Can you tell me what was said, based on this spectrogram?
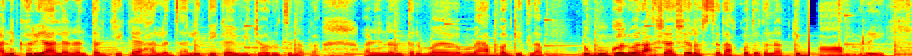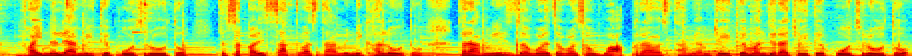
आणि घरी आल्यानंतर जी काही हालत झाली ती काही विचारूच नका. आणि नंतर म मॅप बघितला. तो गुगलवर असे असे रस्ते दाखवत होता ना की बाप रे. फायनली आम्ही इथे पोहोचलो होतो. तर सकाळी सात वाजता आम्ही निघालो होतो. तर आम्ही जवळजवळ सव्वा अकरा वाजता आम्ही आमच्या इथे मंदिराच्या इथे पोहोचलो होतो.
